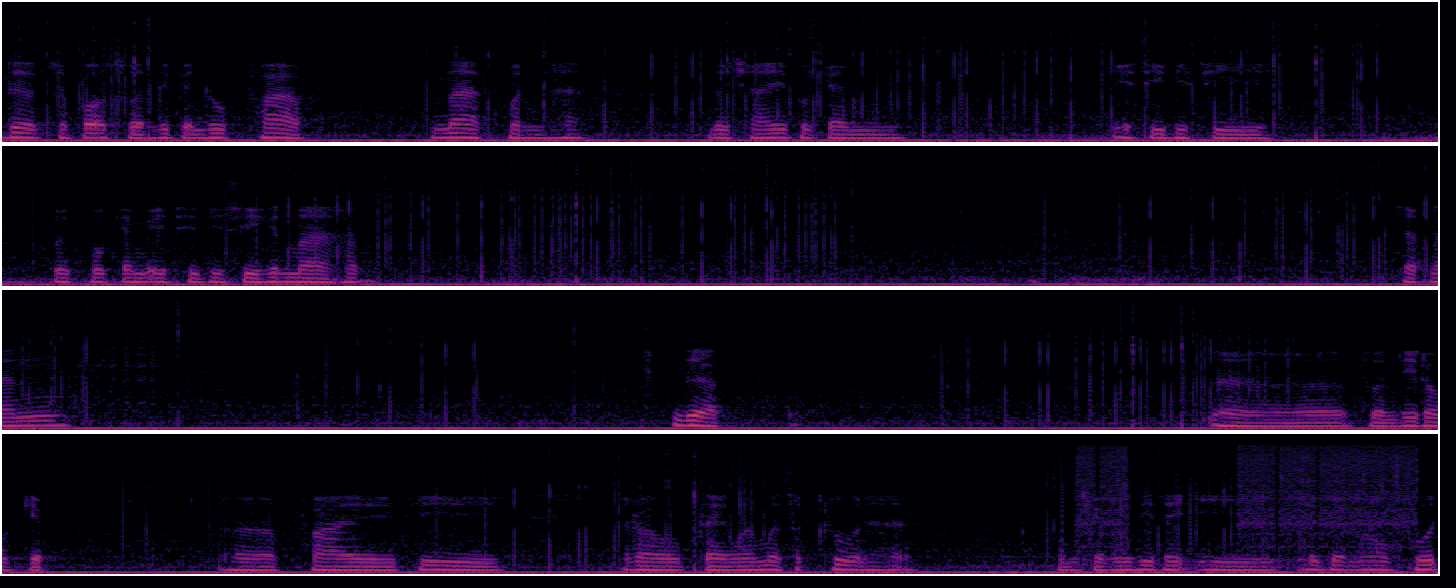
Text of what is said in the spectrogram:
เลือกเฉพาะส่วนที่เป็นรูปภาพหน้าคนนะฮะโดยใช้โปรแกรม ACDC เปิดโปรแกรม ACDC ขึ้นมาครับ จากนั้น เลือกออส่วนที่เราเก็บไฟล์ที่เราแปลงไว้เมื่อสักครู่นะฮะ ผมเก็บไว้ที่ได้ e fm output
